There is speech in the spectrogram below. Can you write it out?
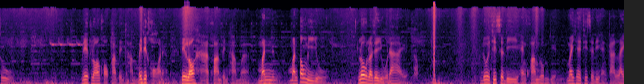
สู้ เรียกร้องขอความเป็นธรรมไม่ได้ขอนะครับเรียกร้องหาความเป็นธรรมว่ามันมันต้องมีอยู่ โลกเราจะอยู่ได้ครับด้วยทฤษฎีแห่งความร่มเย็น ไม่ใช่ทฤษฎีแห่งการไล่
